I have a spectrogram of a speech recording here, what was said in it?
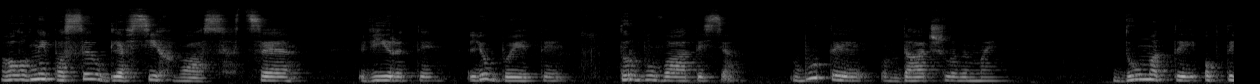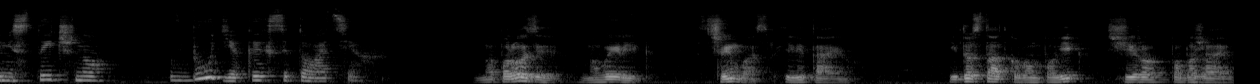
головний посил для всіх вас це вірити, любити, турбуватися, бути вдачливими, думати оптимістично в будь-яких ситуаціях. На порозі новий рік. З чим вас і вітаю. І достатку вам повік щиро побажаю.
